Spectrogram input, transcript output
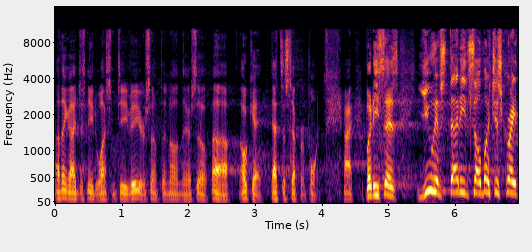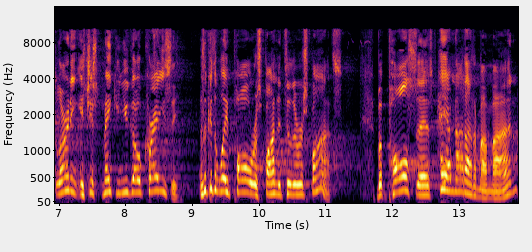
I think I just need to watch some TV or something on there. So, uh, okay, that's a separate point. All right. But he says, You have studied so much, it's great learning, it's just making you go crazy. look at the way Paul responded to the response. But Paul says, Hey, I'm not out of my mind,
